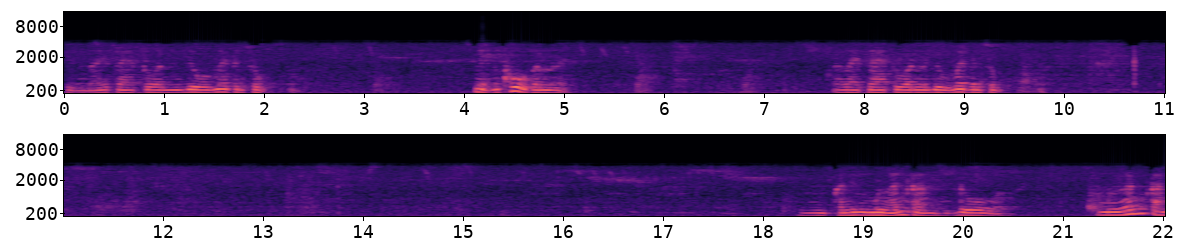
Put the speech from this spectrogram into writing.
สิ่งไหนแปรปรวนอยู่ไม่เป็นสุขเหม็นคู่กันเลย อะไรแปรปรวนอยู่ไม่เป็นสุข คันนี้เหมือนกันดู เหมือนกัน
